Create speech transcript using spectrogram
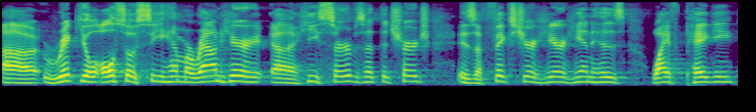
uh, Rick, you'll also see him around here. Uh, he serves at the church, is a fixture here. He and his wife, Peggy,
